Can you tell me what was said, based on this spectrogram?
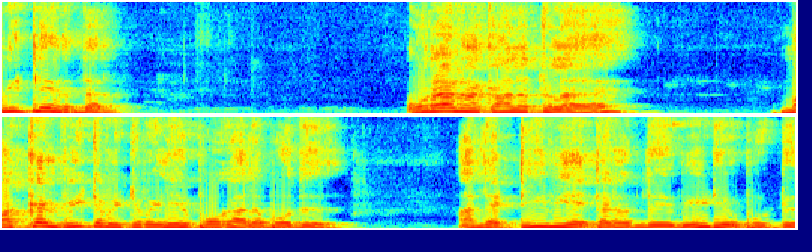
வீட்டிலையும் இருந்தார். கொரோனா காலத்தில் மக்கள் வீட்டை விட்டு வெளியே போகாத போது அந்த டிவியை திறந்து வீடியோ போட்டு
